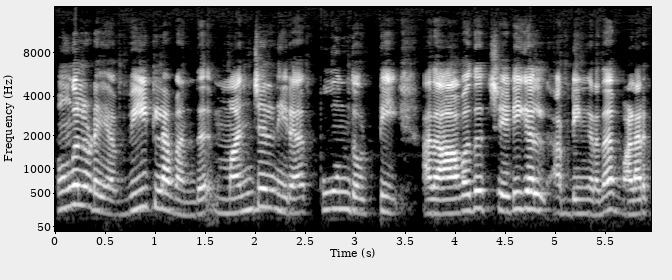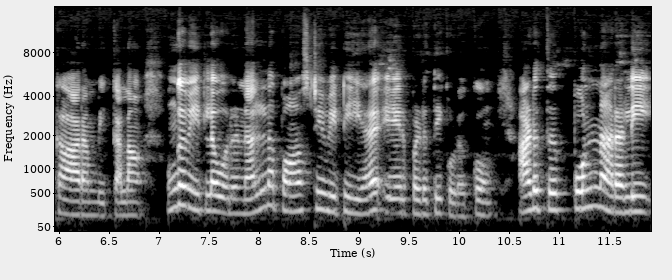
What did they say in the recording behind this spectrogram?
உங்களுடைய வீட்டில் வந்து மஞ்சள் நிற பூந்தொட்டி அதாவது செடிகள் அப்படிங்கிறத வளர்க்க ஆரம்பிக்கலாம். உங்கள் வீட்டில் ஒரு நல்ல பாசிட்டிவிட்டியை ஏற்படுத்தி கொடுக்கும். அடுத்து பொன் அரளி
